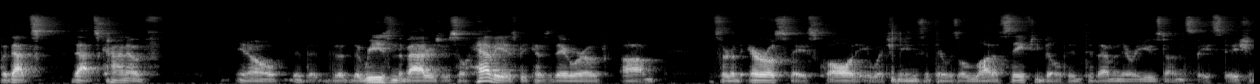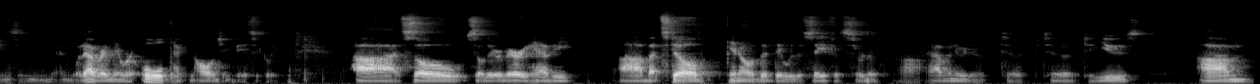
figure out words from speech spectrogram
but that's that's kind of you know the, the, the, reason the batteries were so heavy is because they were of um, sort of aerospace quality, which means that there was a lot of safety built into them, and they were used on space stations and, and whatever, and they were old technology basically. Uh, so so they were very heavy. Uh, but still, you know, that they were the safest sort of uh, avenue to, to, to, to use. Um,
